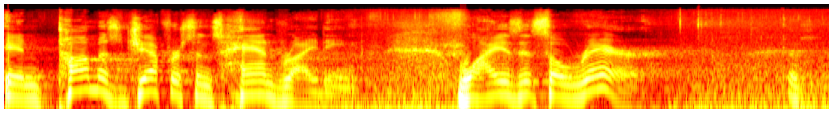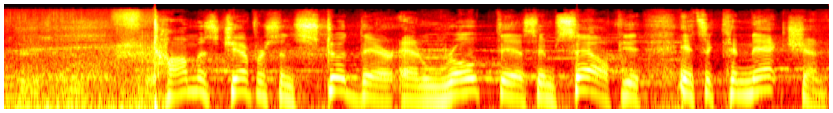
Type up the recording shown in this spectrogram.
in Thomas Jefferson's handwriting, why is it so rare? Thomas Jefferson stood there and wrote this himself. It's a connection.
